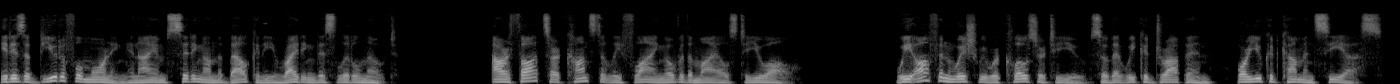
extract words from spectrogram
It is a beautiful morning and I am sitting on the balcony writing this little note. Our thoughts are constantly flying over the miles to you all. We often wish we were closer to you so that we could drop in, or you could come and see us.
